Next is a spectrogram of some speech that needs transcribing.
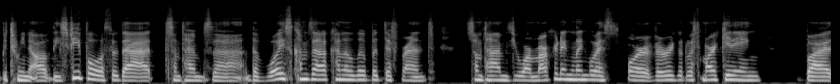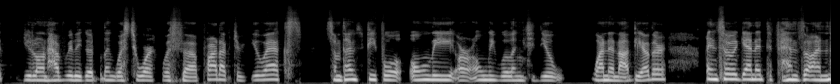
between all of these people so that sometimes uh, the voice comes out kind of a little bit different Sometimes you are marketing linguists or very good with marketing, but you don't have really good linguists to work with uh, product or UX. Sometimes people only are only willing to do one and not the other. And so again, it depends on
